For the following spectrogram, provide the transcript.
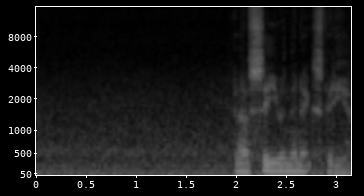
and I'll see you in the next video.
